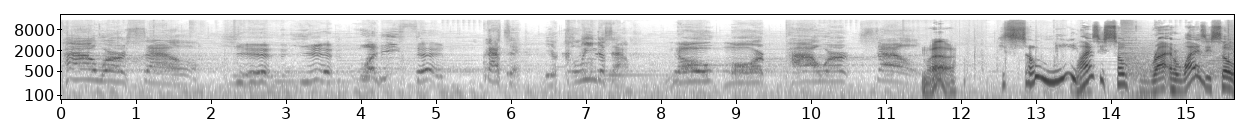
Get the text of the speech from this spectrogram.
power cell. Yeah, yeah. What he said. That's it. You cleaned us out. No more power cells. Wow. He's so mean. Why is he so gra- why is he so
